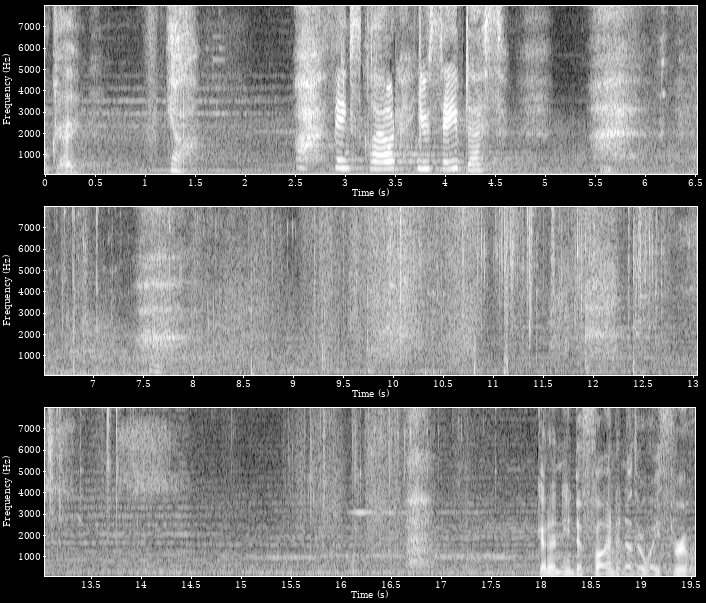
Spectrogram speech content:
You okay? Yeah. Thanks, Cloud. You saved us. Gonna need to find another way through.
